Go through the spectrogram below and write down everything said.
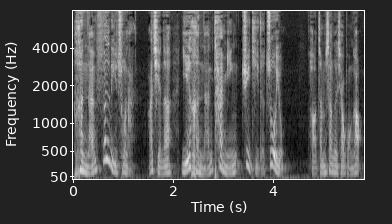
很难分离出来，而且呢，也很难探明具体的作用。好，咱们上个小广告。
